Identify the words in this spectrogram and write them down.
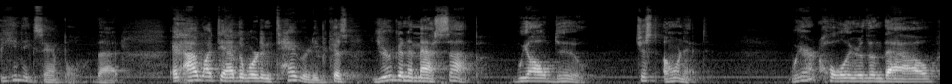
Be an example that. And I'd like to add the word integrity because you're going to mess up. We all do. Just own it. We aren't holier than thou.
